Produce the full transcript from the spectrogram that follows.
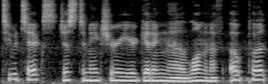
2 ticks just to make sure you're getting a long enough output.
